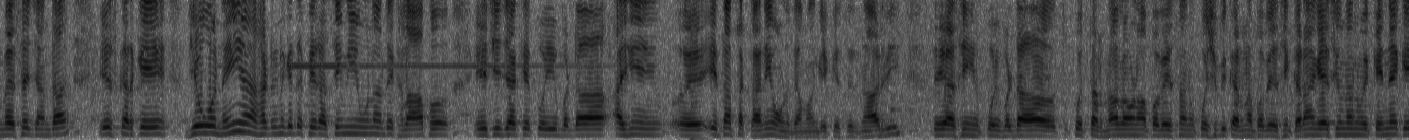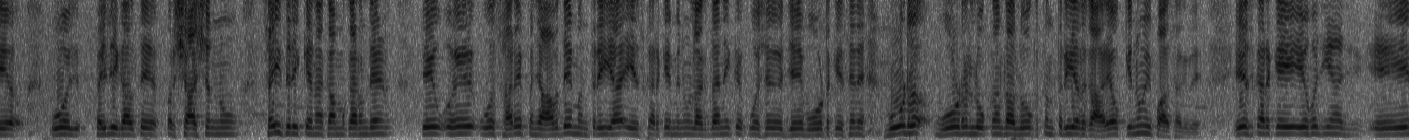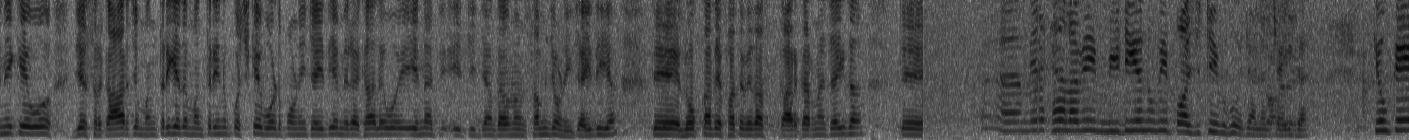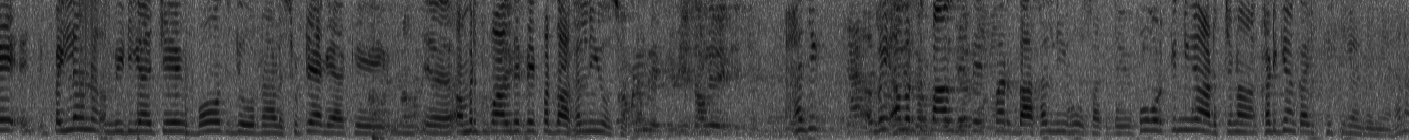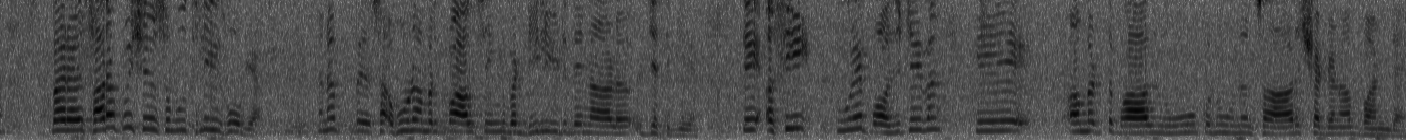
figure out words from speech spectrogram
ਮੈਸੇਜ ਜਾਂਦਾ। ਇਸ ਕਰਕੇ ਜੇ ਉਹ ਨਹੀਂ ਹਟਣਗੇ ਤੇ ਫਿਰ ਅਸੀਂ ਵੀ ਉਹਨਾਂ ਦੇ ਖਿਲਾਫ ਇਹ ਚੀਜ਼ਾਂ ਕਿ ਕੋਈ ਵੱਡਾ ਅਸੀਂ ਇਦਾਂ ਧੱਕਾ ਨਹੀਂ ਹੋਣ ਦੇਵਾਂਗੇ ਕਿਸੇ ਦੇ ਨਾਲ ਵੀ ਤੇ ਅਸੀਂ ਕੋਈ ਵੱਡਾ ਕੋਈ ਧਰਨਾ ਲਾਉਣਾ ਪਵੇ, ਸਾਨੂੰ ਕੁਝ ਵੀ ਕਰਨਾ ਪਵੇ, ਅਸੀਂ ਕਰਾਂਗੇ। ਅਸੀਂ ਉਹਨਾਂ ਨੂੰ ਇਹ ਕਹਿੰਦੇ ਕਿ ਉਹ ਪਹਿਲੀ ਗੱਲ ਤੇ ਪ੍ਰਸ਼ਾਸਨ ਨੂੰ ਸਹੀ ਤਰੀਕੇ ਨਾਲ ਕੰਮ ਕਰਨ ਦੇਣ ਤੇ ਉਹ ਉਹ ਸਾਰੇ ਪੰਜਾਬ ਦੇ ਮੰਤਰੀ ਆ, ਇਸ ਕਰਕੇ ਮੈਨੂੰ ਲੱਗਦਾ ਨਹੀਂ ਕਿ ਕੁਝ ਜੇ ਵੋਟ ਕਿਸੇ ਨੇ ਵੋਟ ਵੋਟ ਲੋਕਾਂ ਦਾ ਲੋਕਤੰਤਰੀ ਅਧਿਕਾਰ ਹੈ ਉਹ ਕਿਹਨੂੰ ਵੀ ਪਾ ਸਕਦੇ? ਇਸ ਕਰਕੇ ਇਹੋ ਜੀਆਂ ਇਹ ਨਹੀਂ ਕਿ ਉਹ ਜੇ ਸਰਕਾਰ 'ਚ ਮੰਤਰੀ ਹੈ ਤਾਂ ਮੰਤਰੀ ਨੂੰ ਪੁੱਛ ਕੇ ਵੋਟ ਪਾਉਣੀ ਚਾਹੀਦੀ ਹੈ ਮੇਰਾ ਖਿਆਲ ਹੈ ਉਹ ਇਹਨਾਂ ਚ- ਚੀਜ਼ਾਂ ਦਾ ਉਹਨਾਂ ਨੂੰ ਸਮਝ ਹੋਣੀ ਚਾਹੀਦੀ ਆ ਤੇ ਲੋਕਾਂ ਦੇ ਫਤਵੇ ਦਾ ਸਤਿਕਾਰ ਕਰਨਾ ਚਾਹੀਦਾ ਤੇ ਮੇਰਾ ਖਿਆਲ ਆ ਵੀ ਮੀਡੀਆ ਨੂੰ ਵੀ ਪੋਜ਼ਿਟਿਵ ਹੋ ਜਾਣਾ ਚਾਹੀਦਾ। ਕਿਉਂਕਿ ਪਹਿਲਾਂ ਮੀਡੀਆ 'ਚ ਬਹੁਤ ਜ਼ੋਰ ਨਾਲ ਸੁੱਟਿਆ ਗਿਆ ਕਿ ਅੰਮ੍ਰਿਤਪਾਲ ਦੇ ਪੇਪਰ ਦਾਖਲ ਨਹੀਂ ਹੋ ਸਕਦੇ। ਹਾਂਜੀ ਵੀ ਅੰਮ੍ਰਿਤਪਾਲ ਦੇ ਪੇਪਰ ਦਾਖਲ ਨਹੀਂ ਹੋ ਸਕਦੇ। ਹੋਰ ਕਿੰਨੀਆਂ ਅੜਚਣਾ ਖੜੀਆਂ ਕੀਤੀਆਂ ਗਈਆਂ ਹੈ ਨਾ ਪਰ ਸਾਰਾ ਕੁਝ ਸਮੂਥਲੀ ਹੋ ਗਿਆ। ਹੈ ਨਾ ਪ- ਸ- ਹੁਣ ਅੰਮ੍ਰਿਤਪਾਲ ਸਿੰਘ ਵੱਡੀ ਲੀਡ ਦੇ ਨਾਲ ਜਿੱਤ ਗਿਆ ਤੇ ਅਸੀਂ ਪੂਰੇ ਪੋਜ਼ਿਟਿਵ ਹਾਂ ਕਿ ਅੰਮ੍ਰਿਤਪਾਲ ਨੂੰ ਕਾਨੂੰਨ ਅਨੁਸਾਰ ਛੱਡਣਾ ਬੰਦ ਹੈ।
